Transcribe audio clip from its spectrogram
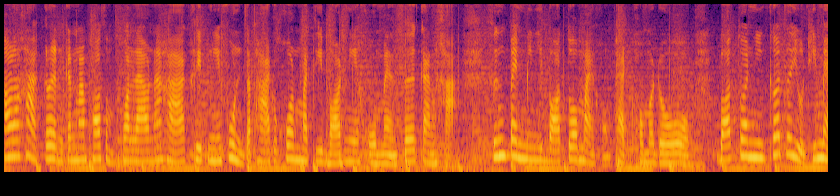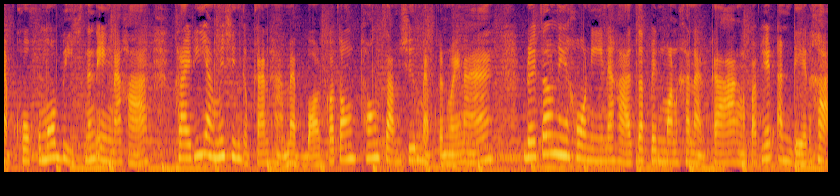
เอาละค่ะ เกริ่นกันมาพอสมควรแล้วนะคะ คลิปนี้ฝุ่นจะพาทุกคนมาตีบอสเนโคแมนเซอร์กันค่ะ ซึ่งเป็นมินิบอสตัวใหม่ของแพทโคโมโด บอสตัวนี้ก็จะอยู่ที่แมปโคโคโมบีชนั่นเองนะคะ ใครที่ยังไม่ชินกับการหาแมปบอสก็ต้องท่องจำชื่อแมปกันไว้นะ โดยเจ้าเนโคนี้นะคะ จะเป็นมอนขนาดกลางประเภทอันเดดค่ะ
